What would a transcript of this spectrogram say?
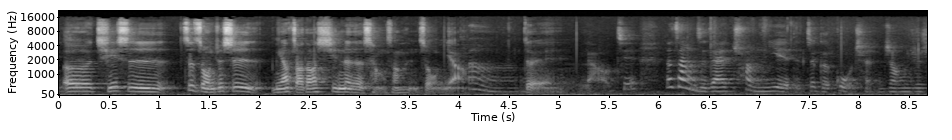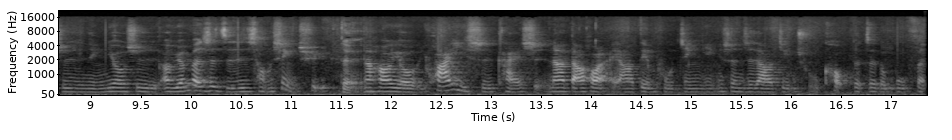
一些？呃，其实这种就是你要找到信任的厂商很重要。嗯，对。那这样子在创业的这个过程中，就是您又是呃原本是只是从兴趣，对，然后有花艺师开始，那到后来要店铺经营，甚至到进出口的这个部分，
